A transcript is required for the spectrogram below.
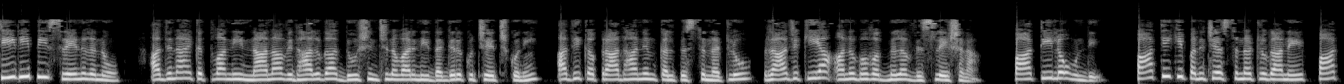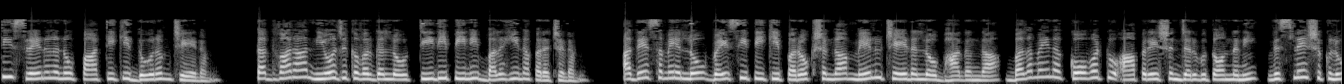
టీడీపీ శ్రేణులను అధినాయకత్వాన్ని నానా విధాలుగా దూషించిన వారిని దగ్గరకు చేర్చుకుని అధిక ప్రాధాన్యం కల్పిస్తున్నట్లు రాజకీయ అనుభవజ్ఞుల విశ్లేషణ పార్టీలో ఉంది. పార్టీకి పనిచేస్తున్నట్లుగానే పార్టీ శ్రేణులను పార్టీకి దూరం చేయడం తద్వారా నియోజకవర్గంలో టీడీపీని బలహీనపరచడం అదే సమయంలో వైసీపీకి పరోక్షంగా మేలు చేయడంలో భాగంగా బలమైన కోవట్టు ఆపరేషన్ జరుగుతోందని విశ్లేషకులు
